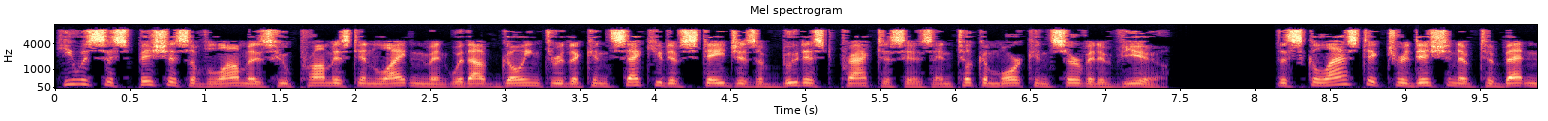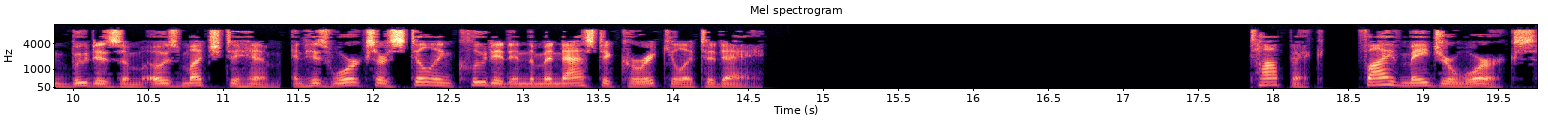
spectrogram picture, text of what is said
He was suspicious of lamas who promised enlightenment without going through the consecutive stages of Buddhist practices and took a more conservative view. The scholastic tradition of Tibetan Buddhism owes much to him, and his works are still included in the monastic curricula today. Five major works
